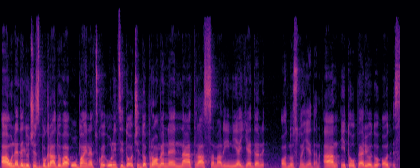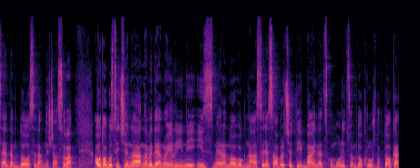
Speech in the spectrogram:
A u nedelju će zbog radova u Bajnackoj ulici doći do promene na trasama linija 1 odnosno 1A, i to u periodu od 7 do 17 časova. Autobusi će na navedenoj liniji iz smera Novog naselja saobraćati Bajnackom ulicom do Kružnog toka,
